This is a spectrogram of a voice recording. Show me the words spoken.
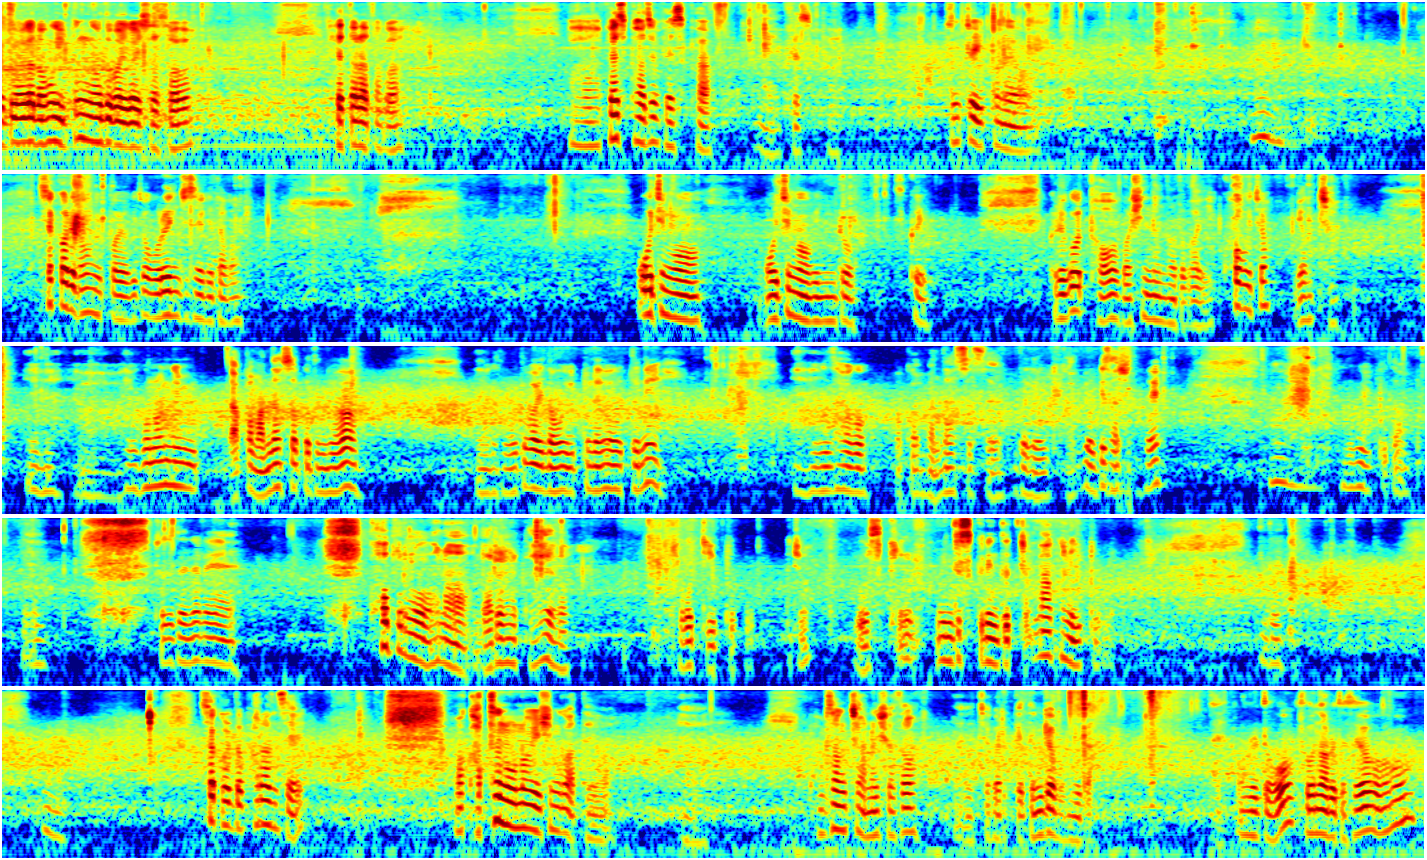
오토바이가 너무 이쁜 오토바이가 있어서 배달하다가. 아 베스파죠 베스파. 네 베스파. 진짜 이쁘네요. 음. 색깔이 너무 이뻐요. 그죠? 오렌지색에다가. 오징어 오징어 윈도 스크린 그리고 더 멋있는 오토바이 커브죠? 명차 예, 아, 이 원호님 아까 만났었거든요. 예, 그래서 오토바이 너무 이쁘네요 했더니 예, 인사하고 아까 만났었어요. 근데 여기 가- 여기 사시네. 아, 너무 이쁘다. 예. 저도 내년에 컵으로 하나 마련할까 해요. 저것도 이쁘고, 그죠? 이 스크린, 윈드 스크린도 짤막하니 이쁘고. 근데, 음. 색깔도 파란색. 막 같은 오너이신 것 같아요. 예. 범상치 않으셔서 예, 제가 이렇게 넘겨봅니다. 네, 오늘도 좋은 하루 되세요.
